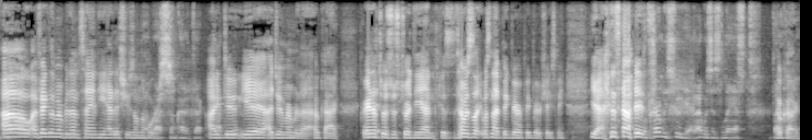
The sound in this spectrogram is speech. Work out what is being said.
Oh, I vaguely remember them saying he had issues on the I horse. Some kind of I do, yeah, I do remember that. Okay, Great Outdoors was toward the end because that was like, wasn't that Big Bear? Big Bear chased me. Yeah, so Well, Curly Sue. Yeah, that was his last Okay.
